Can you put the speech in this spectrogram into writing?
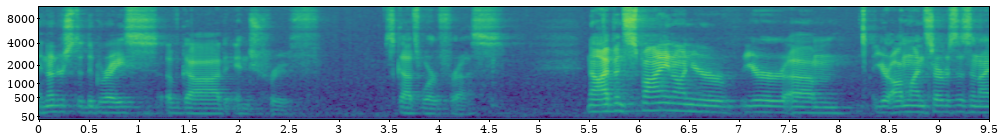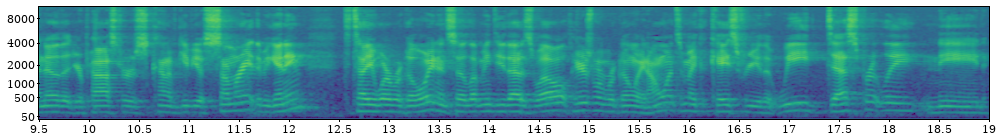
and understood the grace of God in truth. It's God's word for us. Now, I've been spying on your, your, um, your online services, and I know that your pastors kind of give you a summary at the beginning to tell you where we're going, and so let me do that as well. Here's where we're going. I want to make a case for you that we desperately need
